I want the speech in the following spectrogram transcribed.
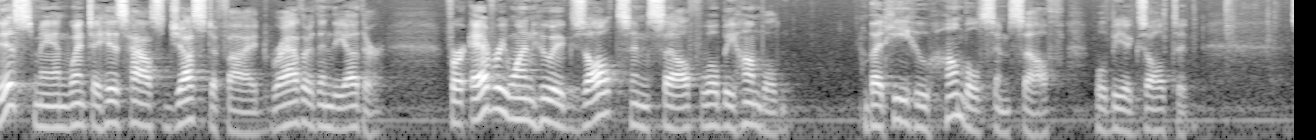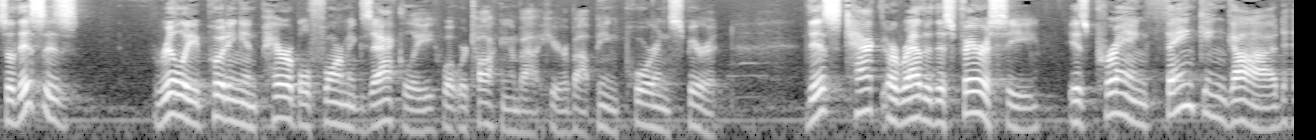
this man went to his house justified rather than the other. For everyone who exalts himself will be humbled, but he who humbles himself will be exalted. So, this is really putting in parable form exactly what we're talking about here about being poor in spirit. This tax, or rather, this Pharisee is praying, thanking God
